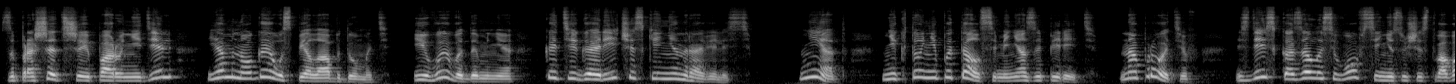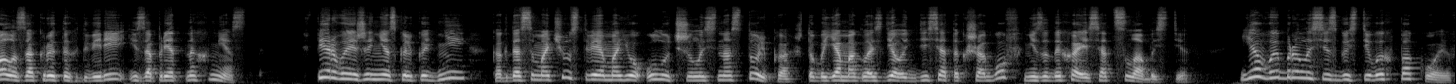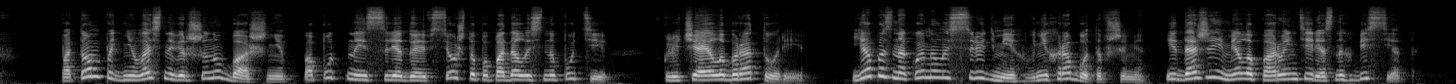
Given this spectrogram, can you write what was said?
За прошедшие пару недель я многое успела обдумать, и выводы мне категорически не нравились. Нет, никто не пытался меня запереть. Напротив, здесь, казалось, вовсе не существовало закрытых дверей и запретных мест. В первые же несколько дней когда самочувствие мое улучшилось настолько, чтобы я могла сделать десяток шагов, не задыхаясь от слабости, я выбралась из гостевых покоев. Потом поднялась на вершину башни, попутно исследуя все, что попадалось на пути, включая лаборатории. Я познакомилась с людьми, в них работавшими, и даже имела пару интересных бесед.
